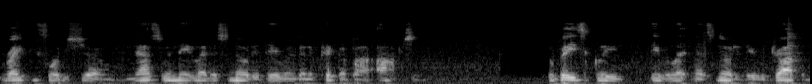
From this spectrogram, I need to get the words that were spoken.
right before the show. And that's when they let us know that they weren't going to pick up our option. So basically, they were letting us know that they were dropping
